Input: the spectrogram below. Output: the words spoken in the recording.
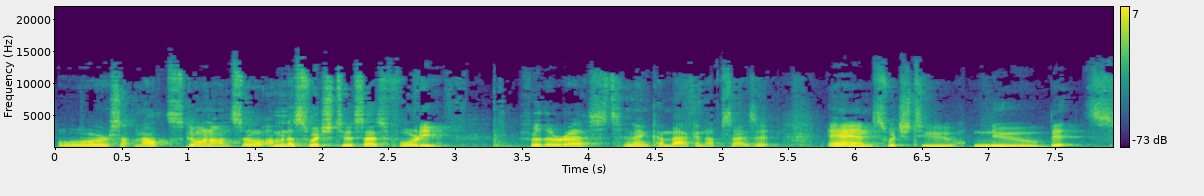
or something else going on. So I'm gonna switch to a size 40 for the rest and then come back and upsize it and switch to new bits.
